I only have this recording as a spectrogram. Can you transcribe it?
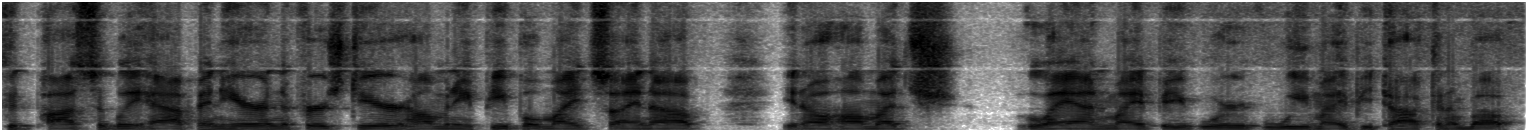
could possibly happen here in the first year? How many people might sign up? You know, how much land might be we might be talking about?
